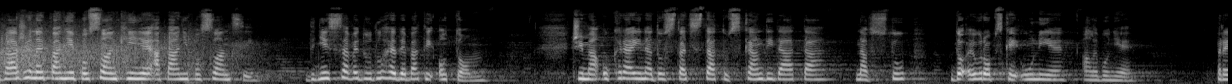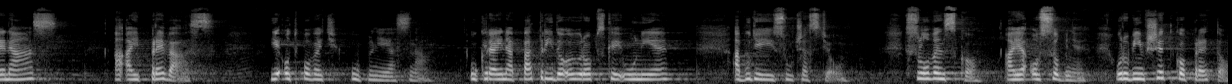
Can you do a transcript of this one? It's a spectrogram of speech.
Vážené pani poslankyne a páni poslanci, dnes sa vedú dlhé debaty o tom, či má Ukrajina dostať status kandidáta na vstup do Európskej únie alebo nie. Pre nás a aj pre vás je odpoveď úplne jasná. Ukrajina patrí do Európskej únie a bude jej súčasťou. Slovensko a ja osobne urobím všetko preto,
